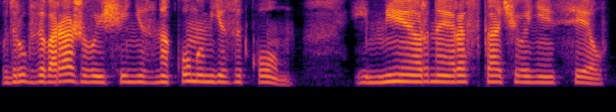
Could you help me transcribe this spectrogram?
вдруг завораживающий незнакомым языком, и мерное раскачивание тел —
